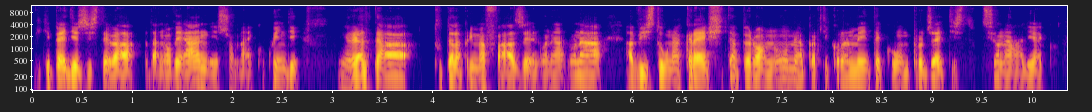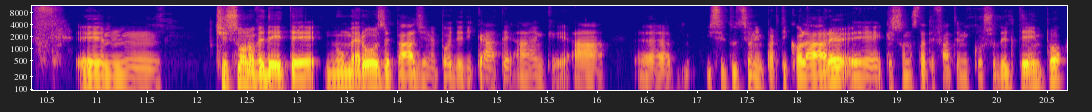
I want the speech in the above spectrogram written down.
Wikipedia esisteva da nove anni, insomma, ecco, quindi in realtà tutta la prima fase non ha, non ha, ha, visto una crescita, però non particolarmente con progetti istituzionali. Ecco. Ehm, ci sono, vedete, numerose pagine poi dedicate anche a eh, istituzioni in particolare eh, che sono state fatte nel corso del tempo.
